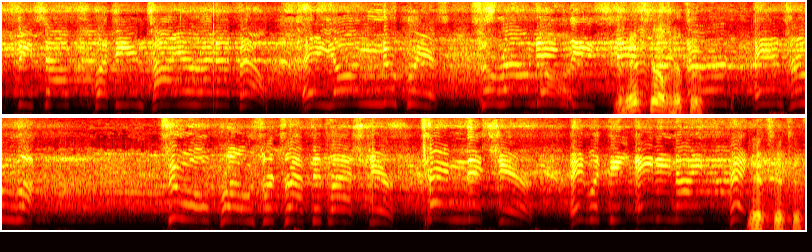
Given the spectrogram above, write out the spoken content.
South, but the entire NFL. A young nucleus surrounding Oh. these Ja, let's go, let's go. Andrew Luck. Two old pros were drafted last year, 10 this year. And with the 89th pick.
